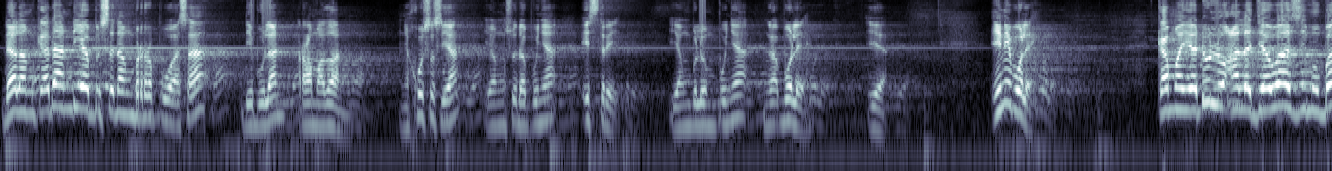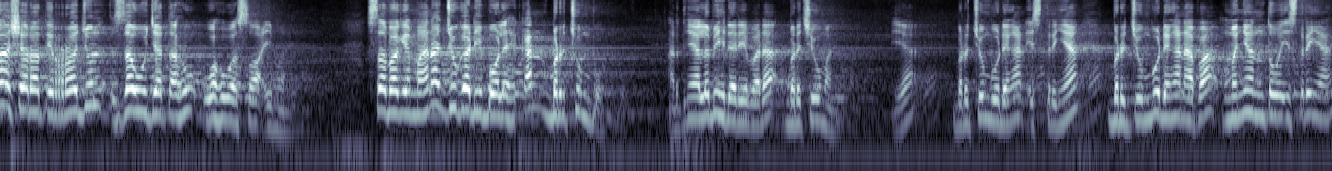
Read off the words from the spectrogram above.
dalam keadaan dia sedang berpuasa di bulan Ramadan. Ini khusus ya, yang sudah punya istri. Yang belum punya nggak boleh. Iya. Ini boleh. Kama yadullu ala jawazi mubasharatir rajul zaujatahu wa huwa sha'imun. Sebagaimana juga dibolehkan bercumbu. Artinya lebih daripada berciuman. Ya, bercumbu dengan istrinya, bercumbu dengan apa? Menyentuh istrinya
